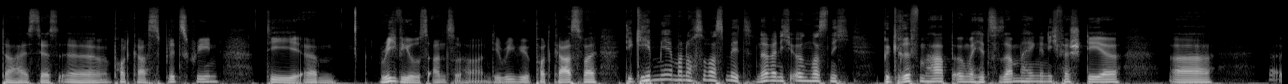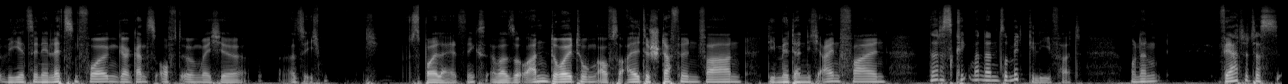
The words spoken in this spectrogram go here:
da heißt der äh, Podcast Splitscreen, die ähm, Reviews anzuhören, die Review-Podcasts, weil die geben mir immer noch sowas mit. Ne? Wenn ich irgendwas nicht begriffen habe, irgendwelche Zusammenhänge nicht verstehe, äh, wie jetzt in den letzten Folgen ga- ganz oft irgendwelche, also ich, ich spoiler jetzt nichts, aber so Andeutungen auf so alte Staffeln waren, die mir dann nicht einfallen, na, das kriegt man dann so mitgeliefert. Und dann wertet das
